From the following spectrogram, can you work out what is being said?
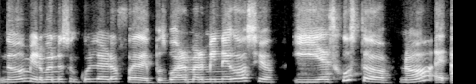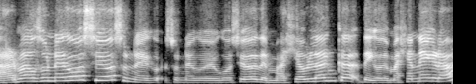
no, mi hermano es un culero, fue de, pues voy a armar mi negocio. Y es justo, ¿no? Eh, arma su negocio, su, su negocio de magia blanca, digo, de magia negra.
